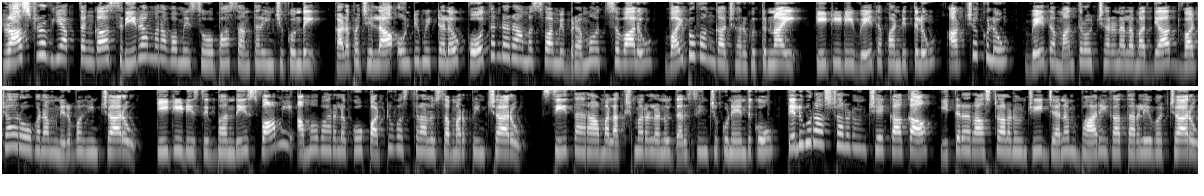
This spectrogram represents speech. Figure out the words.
రాష్ట్ర వ్యాప్తంగా శ్రీరామనవమి శోభ సంతరించుకుంది. కడప జిల్లా ఒంటిమిట్టలో కోదండరామస్వామి బ్రహ్మోత్సవాలు వైభవంగా జరుగుతున్నాయి. టీటీడీ వేద పండితులు అర్చకులు వేద మంత్రోచ్చరణల మధ్య ధ్వజారోహణం నిర్వహించారు. టీటీడీ సిబ్బంది స్వామి అమ్మవార్లకు పట్టువస్త్రాలు సమర్పించారు. సీతారామ లక్ష్మణులను దర్శించుకునేందుకు తెలుగు రాష్ట్రాల నుంచే కాక ఇతర రాష్ట్రాల నుంచి జనం భారీగా తరలివచ్చారు.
